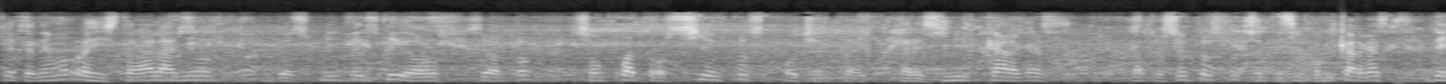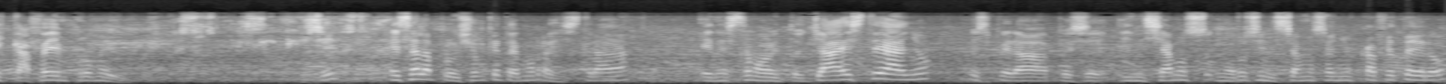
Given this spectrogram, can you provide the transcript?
que tenemos registrada el año 2022, ¿cierto? Son 483.000 cargas, 485.000 cargas de café en promedio. Esa es la producción que tenemos registrada en este momento. Ya este año espera, pues eh, iniciamos, nosotros iniciamos año cafetero,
